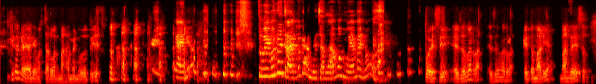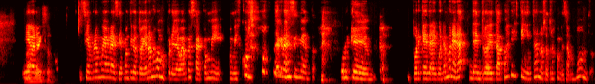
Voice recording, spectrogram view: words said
Creo que deberíamos charlar más a menudo tú y yo. Bueno, tuvimos nuestra época donde charlábamos muy a menudo. Pues sí, eso es verdad, eso es verdad. ¿Qué tomaría? Más de eso. Más de eso. Siempre muy agradecida contigo. Todavía no nos vamos, pero ya voy a empezar con, mi, con mis cursos de agradecimiento. Porque porque de alguna manera, dentro de etapas distintas, nosotros comenzamos juntos.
